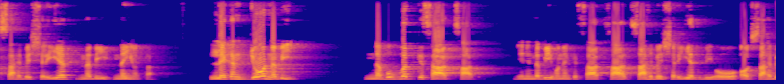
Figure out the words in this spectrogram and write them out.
साहिब शरीयत नबी नहीं होता। लेकिन जो नबी नबुवत के साथ साथ यानी नबी होने के साथ साथ साहिब शरीयत भी हो और साहिब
